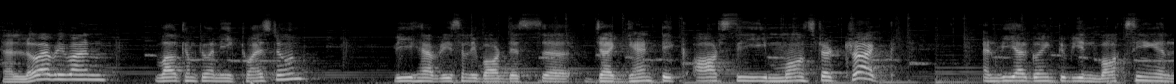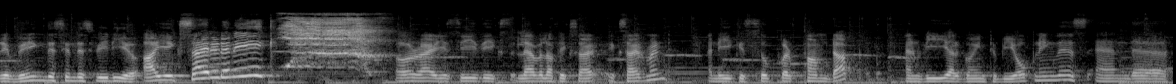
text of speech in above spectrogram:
Hello everyone, welcome to Anik Toy Stone. We have recently bought this uh, gigantic RC monster truck and we are going to be unboxing and reviewing this in this video. Are you excited Anik? Yeah! Alright, you see the level of exci excitement? Anik is super pumped up and we are going to be opening this and uh,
